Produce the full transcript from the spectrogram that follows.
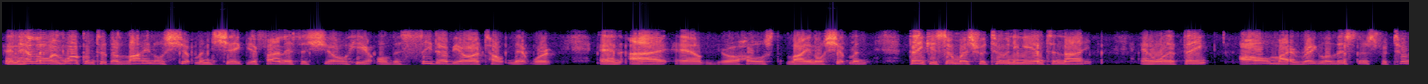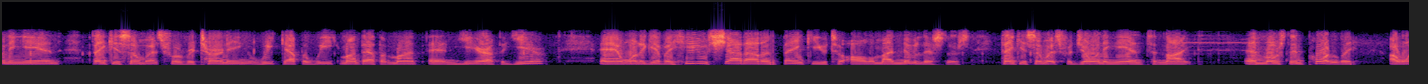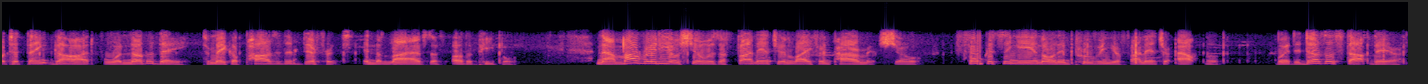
And hello and welcome to the Lionel Shipman Shape Your Finances show here on the CWR Talk Network. And I am your host, Lionel Shipman. Thank you so much for tuning in tonight. And I want to thank all my regular listeners for tuning in. Thank you so much for returning week after week, month after month, and year after year. And I want to give a huge shout out and thank you to all of my new listeners. Thank you so much for joining in tonight. And most importantly, I want to thank God for another day to make a positive difference in the lives of other people. Now, my radio show is a financial and life empowerment show focusing in on improving your financial outlook. But it doesn't stop there.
